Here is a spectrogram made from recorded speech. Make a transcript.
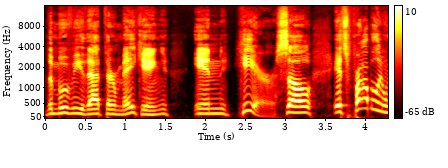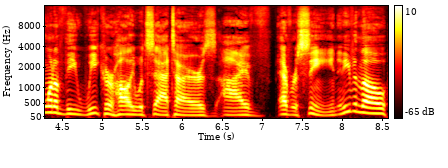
the movie that they're making in here. So it's probably one of the weaker Hollywood satires I've ever seen. And even though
